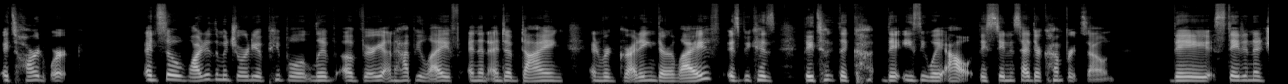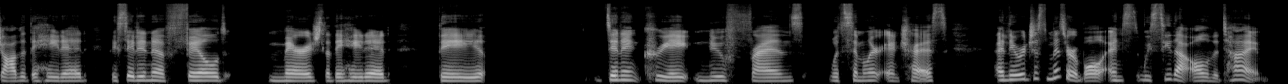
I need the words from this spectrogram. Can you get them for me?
It's hard work And so, why do the majority of people live a very unhappy life and then end up dying and regretting their life? Is because they took the the easy way out. They stayed inside their comfort zone. They stayed in a job that they hated. They stayed in a failed marriage that they hated. They didn't create new friends with similar interests and they were just miserable. And we see that all the time.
